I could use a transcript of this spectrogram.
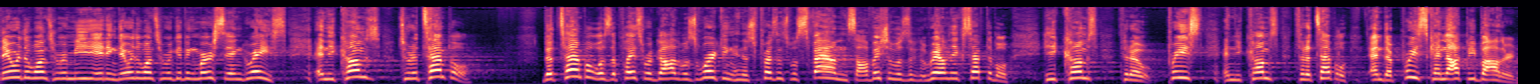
They were the ones who were mediating. They were the ones who were giving mercy and grace. And he comes to the temple. The temple was the place where God was working and his presence was found and salvation was rarely acceptable. He comes to the priest and he comes to the temple, and the priest cannot be bothered.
